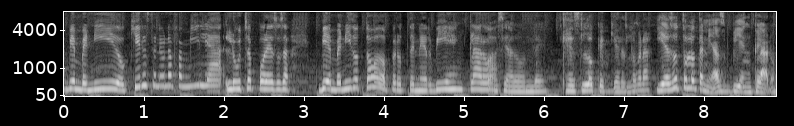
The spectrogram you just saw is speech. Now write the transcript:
Bienvenido. ¿Quieres tener una familia? Lucha por eso. O sea, bienvenido todo, pero tener bien claro hacia dónde. ¿Qué es lo que quieres lograr? Y eso tú lo tenías bien claro.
